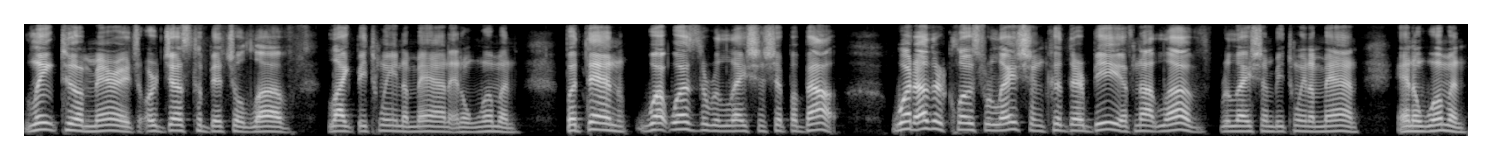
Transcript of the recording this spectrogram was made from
linked to a marriage or just habitual love, like between a man and a woman. But then, what was the relationship about? What other close relation could there be if not love relation between a man and a woman?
